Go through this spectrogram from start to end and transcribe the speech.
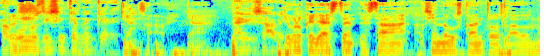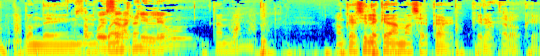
Pues, Algunos dicen que anda en Querétaro. ¿Quién sabe? Ya. Nadie sabe. Yo creo que ya está, está siendo buscado en todos lados, ¿no? Donde Hasta puede estar aquí en León. También. Aunque sí le queda más cerca Querétaro que,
